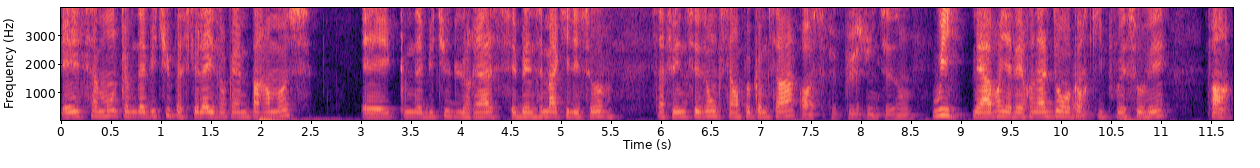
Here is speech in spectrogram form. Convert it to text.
Et ça monte comme d'habitude, parce que là, ils ont quand même Paramos. Et comme d'habitude, le Real, c'est Benzema qui les sauve. Ça fait une saison que c'est un peu comme ça. Oh, ça fait plus d'une saison. Oui, mais avant il y avait Ronaldo encore Ouais. qui pouvait sauver, enfin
